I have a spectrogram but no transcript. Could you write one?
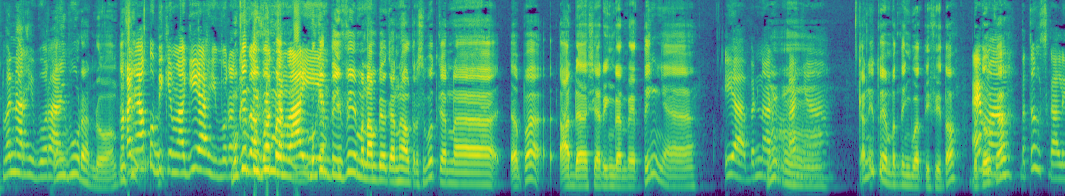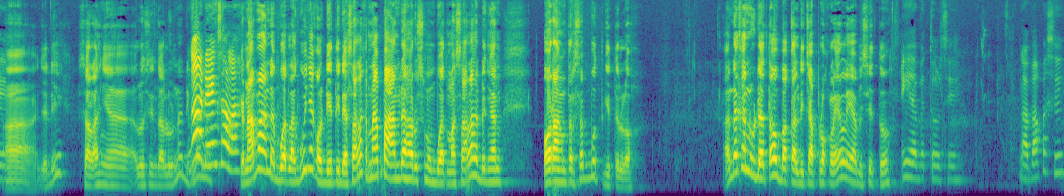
benar hiburan Kan hiburan dong. TV makanya aku bikin lagi ya hiburan mungkin juga TV buat men- yang lain mungkin TV menampilkan hal tersebut karena apa ada sharing dan ratingnya. iya benar Mm-mm. makanya Kan itu yang penting buat TV toh, betul emang kah? betul sekali Ah, jadi salahnya Lucinta Luna di mana? ada yang salah. Kenapa Anda buat lagunya kalau dia tidak salah? Kenapa Anda harus membuat masalah dengan orang tersebut gitu loh? Anda kan udah tahu bakal dicaplok lele habis itu. iya betul sih nggak apa-apa sih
